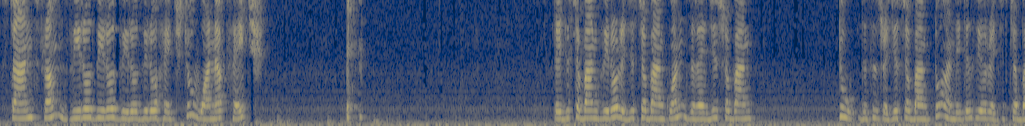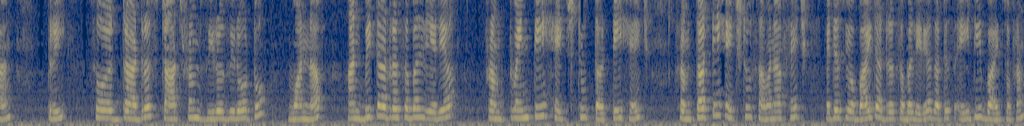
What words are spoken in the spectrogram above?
stands from 0000H to 1FH. register bank 0, register bank 1, register bank 2. This is register bank 2 and it is your register bank 3 so the address starts from 00 to 1F and bit addressable area from 20H to 30H. From 30H to 7FH it is your byte addressable area that is 80 bytes so from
